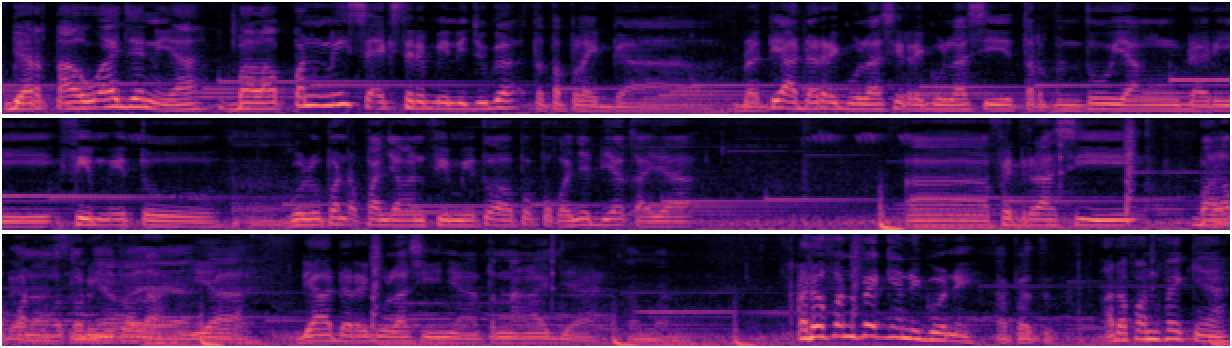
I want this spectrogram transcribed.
biar tahu aja nih ya, balapan nih se ekstrim ini juga tetap legal. Berarti ada regulasi-regulasi tertentu yang dari FIM itu. Gue lupa panjangan FIM itu apa, pokoknya dia kayak uh, federasi balapan motor gitu lah ya. Iya, dia ada regulasinya, tenang aja. Aman. Ada fun fact-nya nih gue nih. Apa tuh? Ada fun fact-nya.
